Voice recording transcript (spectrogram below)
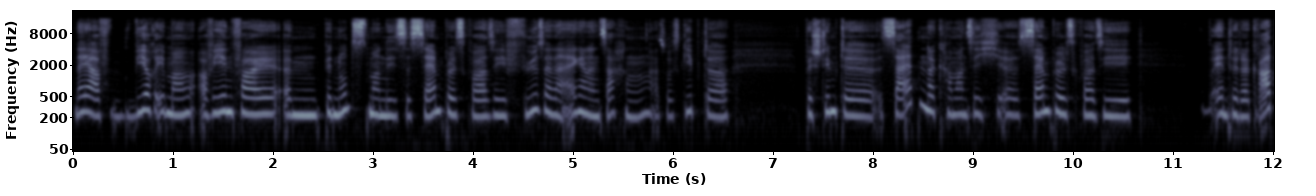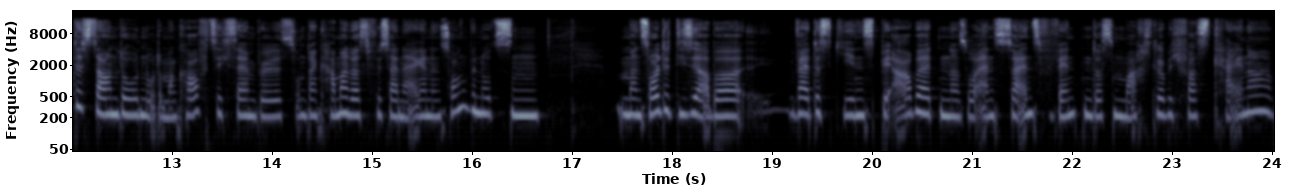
Naja, wie auch immer, auf jeden Fall ähm, benutzt man diese Samples quasi für seine eigenen Sachen. Also es gibt da bestimmte Seiten, da kann man sich äh, Samples quasi entweder gratis downloaden oder man kauft sich Samples und dann kann man das für seinen eigenen Song benutzen. Man sollte diese aber weitestgehend bearbeiten, also eins zu eins verwenden. Das macht, glaube ich, fast keiner.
